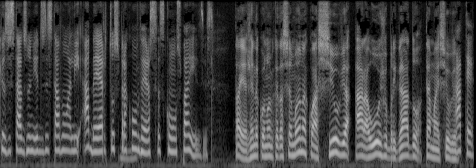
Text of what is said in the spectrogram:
que os Estados Unidos estavam ali abertos para conversas com os países. Tá aí, agenda econômica da semana com a Silvia Araújo. Obrigado. Até mais, Silvia. Até.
